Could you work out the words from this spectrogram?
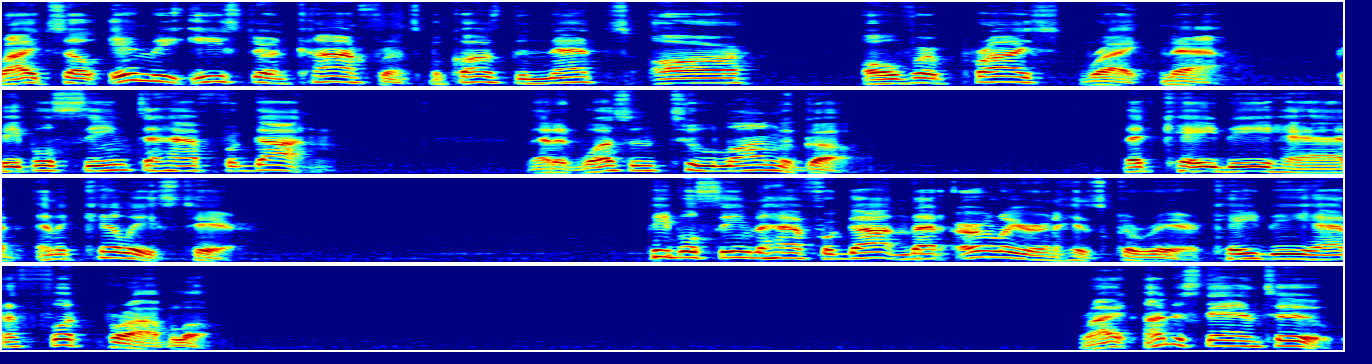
Right? So in the Eastern Conference, because the Nets are overpriced right now, people seem to have forgotten that it wasn't too long ago that KD had an Achilles tear. People seem to have forgotten that earlier in his career, KD had a foot problem. Right? Understand too.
